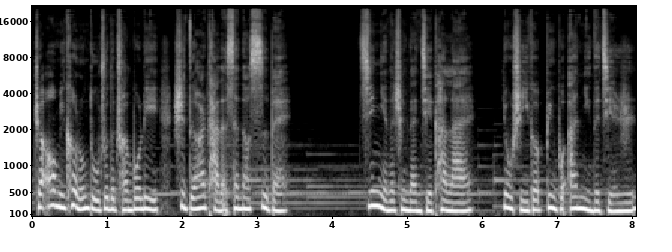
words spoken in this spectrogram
这奥密克戎毒株的传播力是德尔塔的三到四倍。今年的圣诞节看来又是一个并不安宁的节日。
